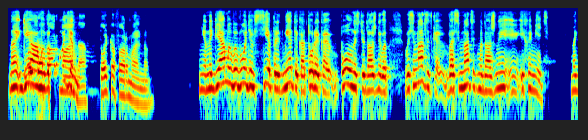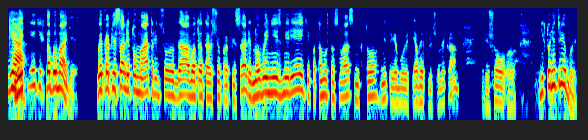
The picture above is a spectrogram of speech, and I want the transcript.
На ГИА мы выводим... Только формально. Не, на ГИА мы выводим все предметы, которые полностью должны, вот 18, 18 мы должны их иметь. На ГИА. Вы имеете их на бумаге. Вы прописали эту матрицу, да, вот это все прописали, но вы не измеряете, потому что с вас никто не требует. Я выключил экран, перешел. Э, никто не требует.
